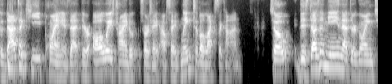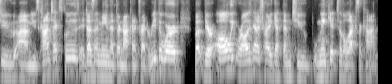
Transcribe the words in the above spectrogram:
So that's a key point is that they're always trying to sort of say, I'll say link to the lexicon. so this doesn't mean that they're going to um, use context clues. It doesn't mean that they're not going to try to read the word, but they're always we're always going to try to get them to link it to the lexicon.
